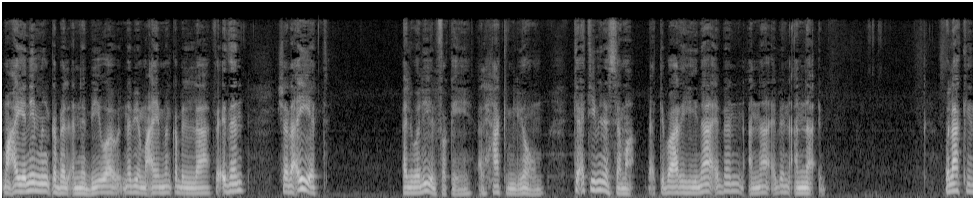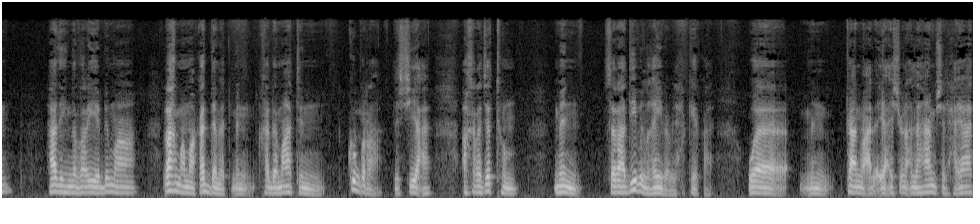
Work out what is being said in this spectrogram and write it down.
معينين من قبل النبي والنبي معين من قبل الله. فإذا شرعية الولي الفقيه الحاكم اليوم تأتي من السماء باعتباره نائبا عن نائب عن نائب. ولكن هذه النظرية بما رغم ما قدمت من خدمات كبرى للشيعة أخرجتهم من سراديب الغيبة بالحقيقة. ومن كانوا يعيشون على هامش الحياة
